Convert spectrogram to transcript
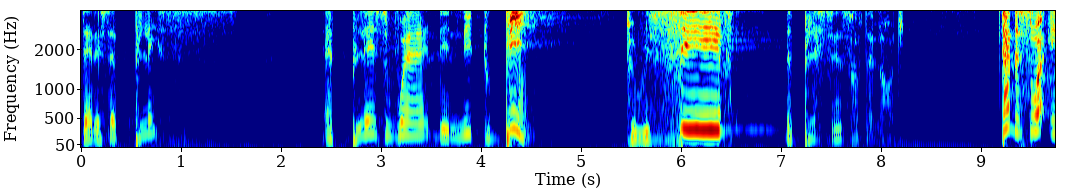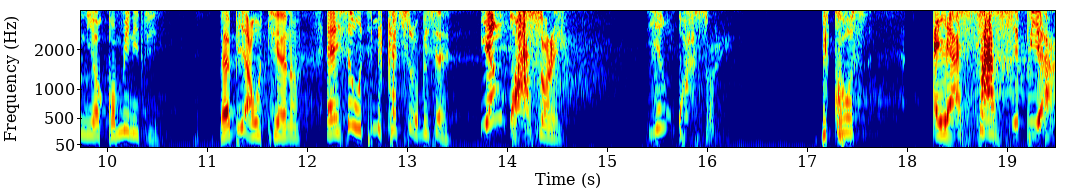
there is a place, a place where they need to be to receive the blessings of the Lord. That is why in your community, baabi a woteɛ no, ɛyɛ sɛ wotumi ka kyerɛ obi sɛ, yɛnkɔ asɔre. Yɛnkɔ asɔre. Because ɛyɛ asase bi a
